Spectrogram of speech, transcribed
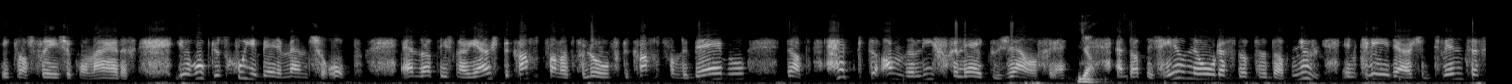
ik was vreselijk onaardig. Je roept het goede bij de mensen op. En dat is nou juist de kracht van het geloof, de kracht van de Bijbel. Dat heb de ander lief gelijk uzelf. Hè. Ja. En dat is heel nodig dat we dat nu in 2020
